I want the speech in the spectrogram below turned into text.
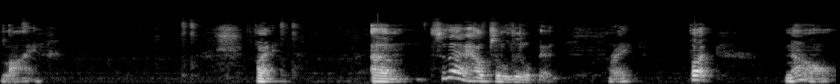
line. All right. Um, so that helps a little bit, right? But now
